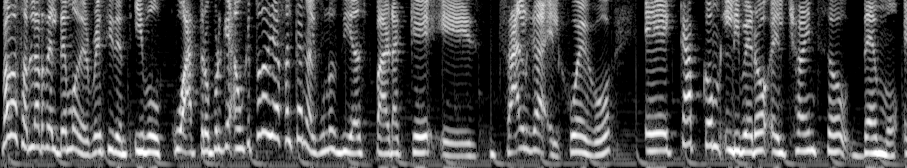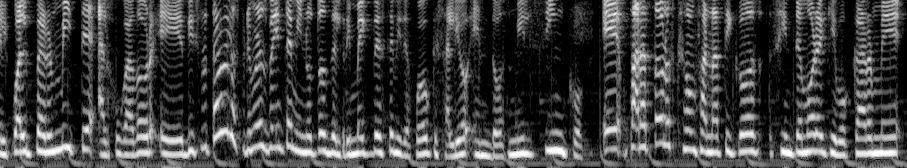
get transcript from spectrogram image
Vamos a hablar del demo de Resident Evil 4, porque aunque todavía faltan algunos días para que eh, salga el juego, eh, Capcom liberó el Chainsaw Demo, el cual permite al jugador eh, disfrutar de los primeros 20 minutos del remake de este videojuego que salió en 2005. Eh, para todos los que son fanáticos, sin temor a equivocarme,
